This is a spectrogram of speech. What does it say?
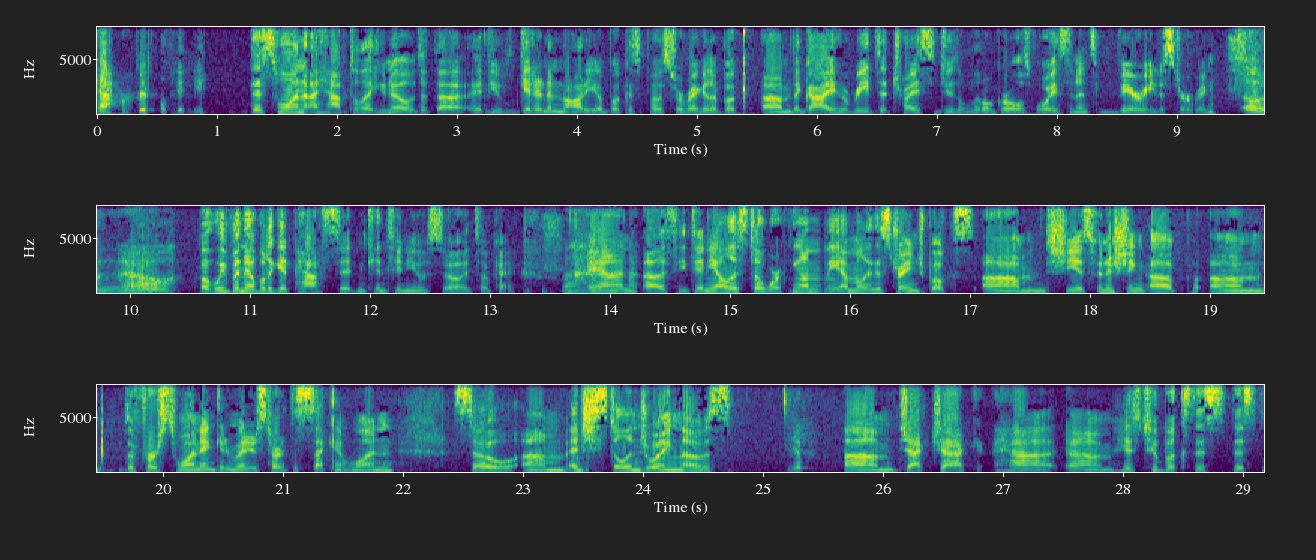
yeah, really. This one, I have to let you know that the if you get it in an audiobook as opposed to a regular book, um, the guy who reads it tries to do the little girl's voice, and it's very disturbing. Oh no. But we've been able to get past it and continue, so it's okay. And uh, let's see, Danielle is still working on the Emily the Strange books. Um, she is finishing up um, the first one and getting ready to start the second one. So, um, and she's still enjoying those. Yep. Um, Jack Jack had um, his two books this this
